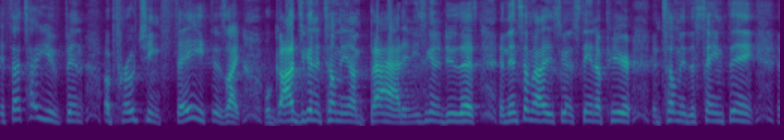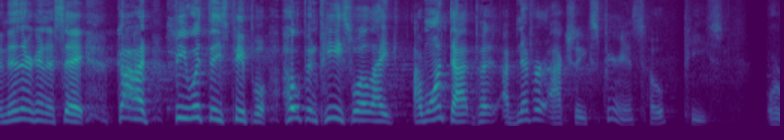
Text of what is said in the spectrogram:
if that's how you've been approaching faith, is like, well, God's going to tell me I'm bad and he's going to do this. And then somebody's going to stand up here and tell me the same thing. And then they're going to say, God, be with these people, hope and peace. Well, like, I want that, but I've never actually experienced hope, peace, or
